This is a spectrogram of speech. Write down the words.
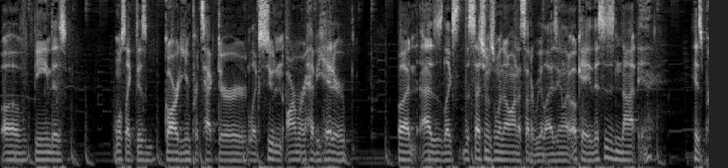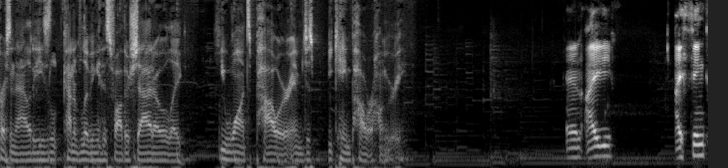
of being this almost like this guardian protector, like suit and armor heavy hitter. But as like the sessions went on, I started realizing like, okay, this is not his personality. He's kind of living in his father's shadow. Like he wants power and just became power hungry. And I, I think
